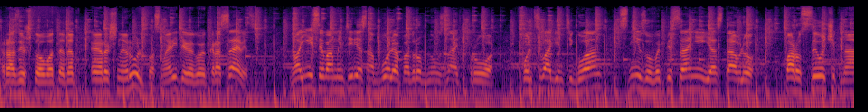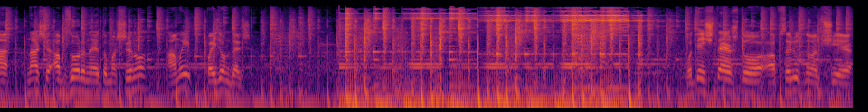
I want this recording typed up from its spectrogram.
разве что вот этот эрочный руль, посмотрите, какой красавец. Ну а если вам интересно более подробно узнать про Volkswagen Tiguan, снизу в описании я оставлю пару ссылочек на наши обзоры на эту машину, а мы пойдем дальше. Вот я считаю, что абсолютно вообще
